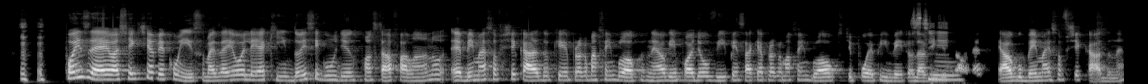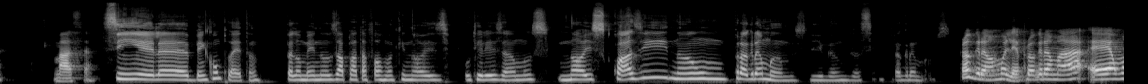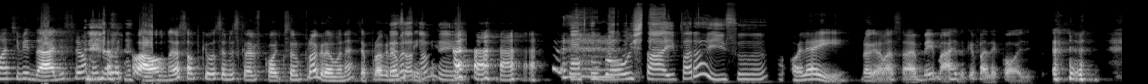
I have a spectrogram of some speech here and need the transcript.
Pois é, eu achei que tinha a ver com isso, mas aí eu olhei aqui em dois segundinhos quando você estava falando, é bem mais sofisticado do que programação em blocos, né? Alguém pode ouvir e pensar que é programação em blocos, tipo o App Inventor da vida e tal, né? É algo bem mais sofisticado, né? Massa. Sim, ele é bem completo pelo menos a plataforma que nós utilizamos, nós quase não programamos, digamos assim, programamos. Programa, mulher. Programar é uma atividade extremamente intelectual, não é só porque você não escreve código que você não programa, né? Você programa Exatamente. sim. Portugal está aí para isso, né? Olha aí, programação é bem mais do que fazer código.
